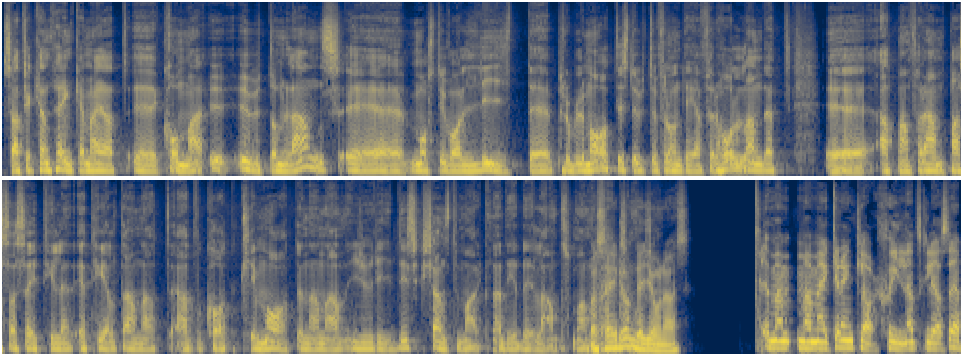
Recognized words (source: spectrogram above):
Så att jag kan tänka mig att eh, komma utomlands eh, måste ju vara lite problematiskt utifrån det förhållandet att man får anpassa sig till ett helt annat advokatklimat, en annan juridisk tjänstemarknad i det land som man Vad säger du om det Jonas? Man, man, märker en klar skillnad skulle jag säga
